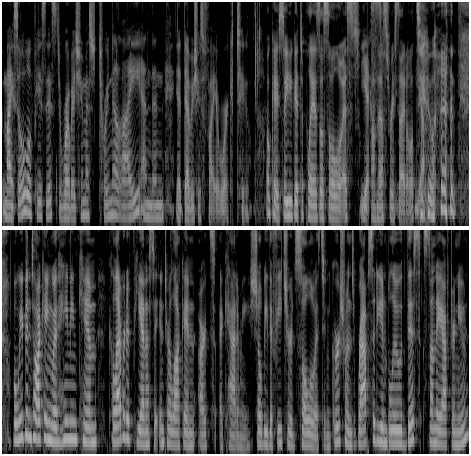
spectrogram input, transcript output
my solo pieces, the Robert Schumann's Träumerei, and then yeah, Debussy's Firework too. Okay, so you get to play as a soloist Yes. on this recital Yeah. too. well, we've been talking with Hyemin Kim, collaborative pianist at Interlochen Arts Academy. She'll be the featured soloist in Gershwin's Rhapsody in Blue this Sunday afternoon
